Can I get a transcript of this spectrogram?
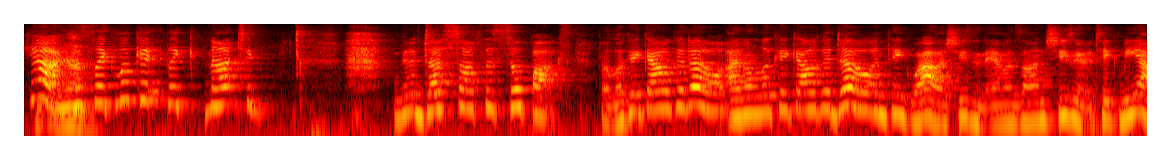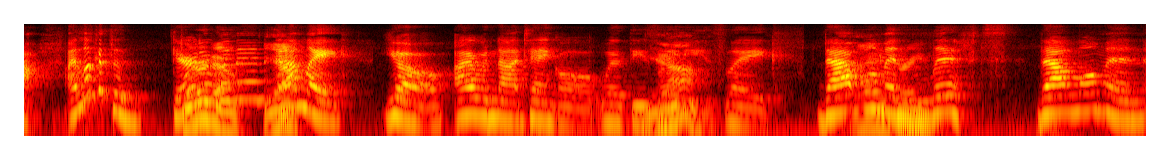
Yeah, because like look at like not to. I'm gonna dust off this soapbox, but look at Gal Gadot. I don't look at Gal Gadot and think, wow, she's an Amazon. She's gonna take me out. I look at the Gerudo Gerudo, women and. I'm like, yo, I would not tangle with these Yeah. ladies. Like that I woman agree. lifts. That woman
